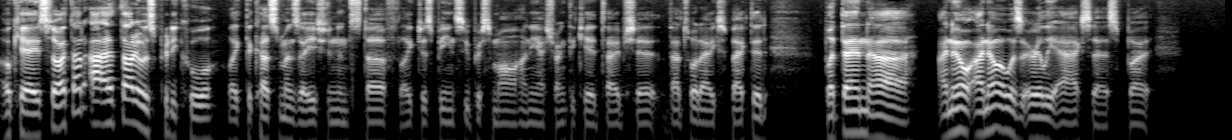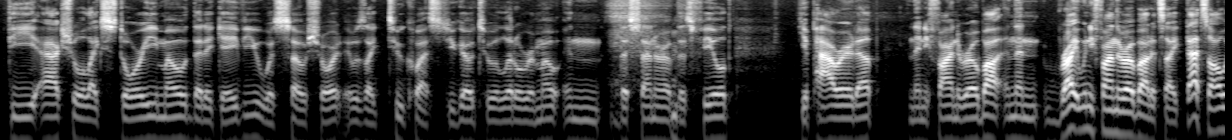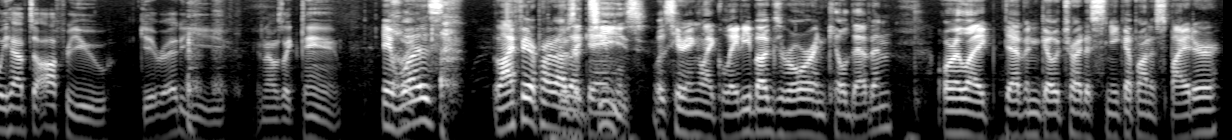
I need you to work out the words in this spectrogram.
Okay, so I thought I thought it was pretty cool, like the customization and stuff, like just being super small, Honey I Shrunk the Kid type shit. That's what I expected. But then uh, I know I know it was early access, but the actual like story mode that it gave you was so short. It was like two quests. You go to a little remote in the center of this field, you power it up, and then you find a robot, and then right when you find the robot, it's like that's all we have to offer you. Get ready. And I was like, damn. It Like- was my favorite part about was that a game tease. was hearing like ladybugs roar and kill Devin, or like Devin go try to sneak up on a spider.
